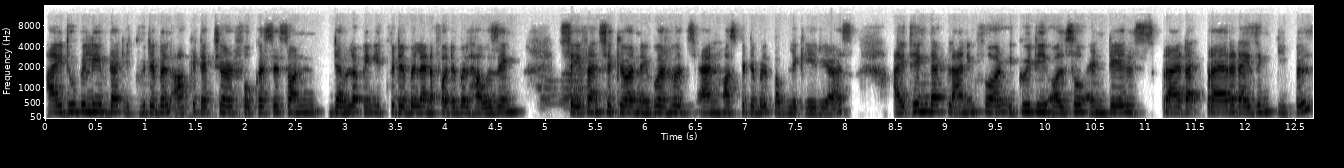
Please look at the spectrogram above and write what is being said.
I do believe that equitable architecture focuses on developing equitable and affordable housing, safe and secure neighborhoods, and hospitable public areas. I think that planning for equity also entails prioritizing people.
